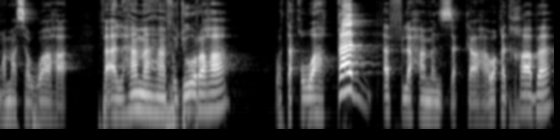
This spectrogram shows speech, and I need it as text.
وما سواها فألهمها فجورها وتقواها. قد أفلح من زكاها وقد خاب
